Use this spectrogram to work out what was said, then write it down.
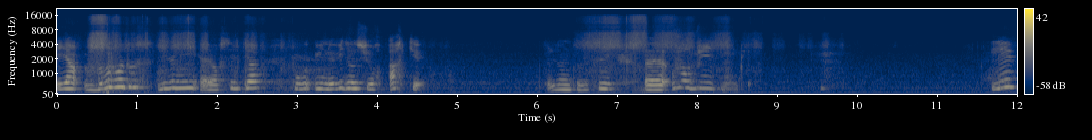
Et bien, bonjour à tous les amis, alors c'est le cas pour une vidéo sur Arc. Donc c'est euh, aujourd'hui les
